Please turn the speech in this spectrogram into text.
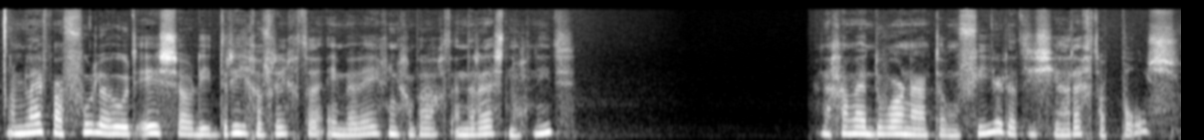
En blijf maar voelen hoe het is, zo die drie gewrichten in beweging gebracht en de rest nog niet. En dan gaan wij door naar toon 4, dat is je rechterpols.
